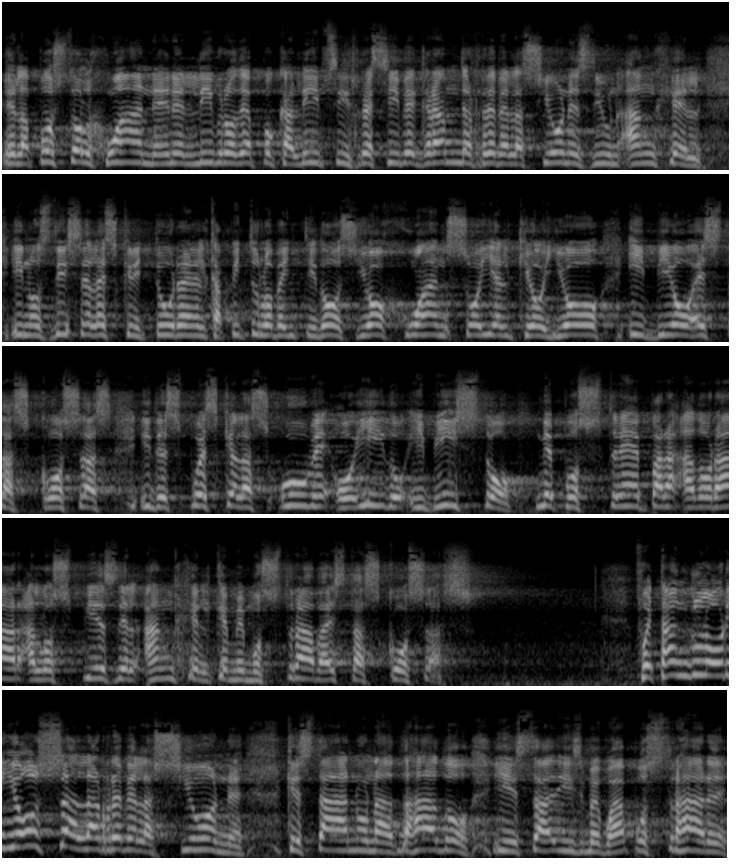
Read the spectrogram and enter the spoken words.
El apóstol Juan en el libro de Apocalipsis recibe grandes revelaciones de un ángel y nos dice la escritura en el capítulo 22, yo Juan soy el que oyó y vio estas cosas y después que las hube oído y visto, me postré para adorar a los pies del ángel que me mostraba estas cosas. Fue tan gloriosa la revelación que está anonadado y está dice, me voy a postrar,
